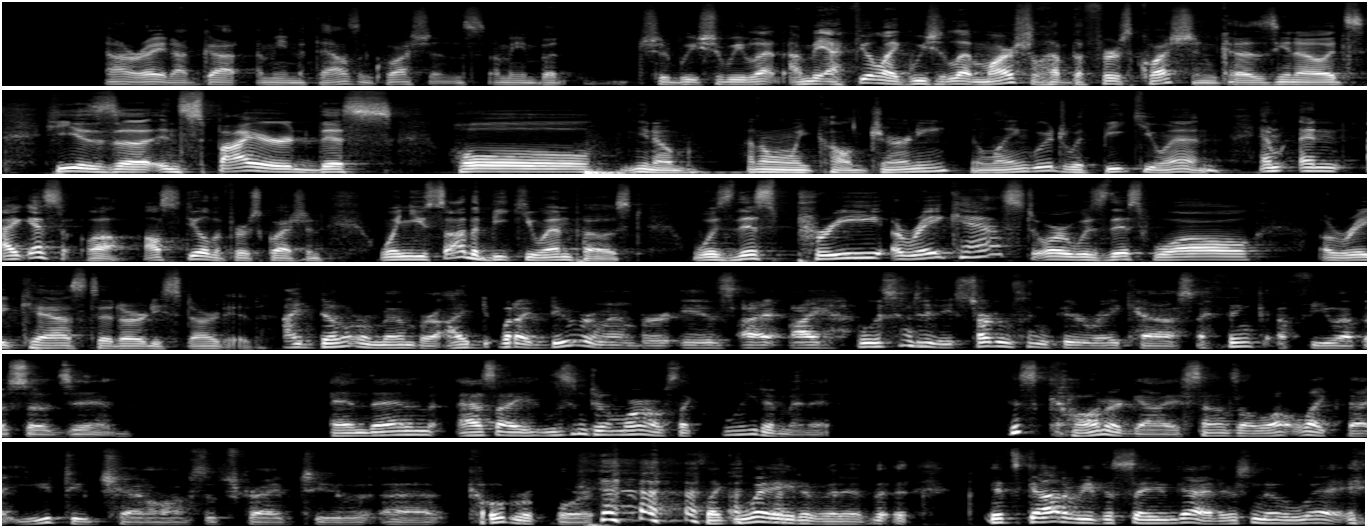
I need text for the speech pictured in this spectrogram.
All right, I've got I mean a thousand questions. I mean, but should we should we let I mean I feel like we should let Marshall have the first question because you know it's he has uh, inspired this whole you know I don't know what you call journey in language with BQN and and I guess well I'll steal the first question when you saw the BQN post was this pre ArrayCast or was this while ArrayCast had already started? I don't remember. I what I do remember is I I listened to the started listening to the ArrayCast. I think a few episodes in, and then as I listened to it more, I was like, wait a minute, this Connor guy sounds a lot like that YouTube channel I'm subscribed to, uh, Code Report. it's like, wait a minute, it's got to be the same guy. There's no way.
